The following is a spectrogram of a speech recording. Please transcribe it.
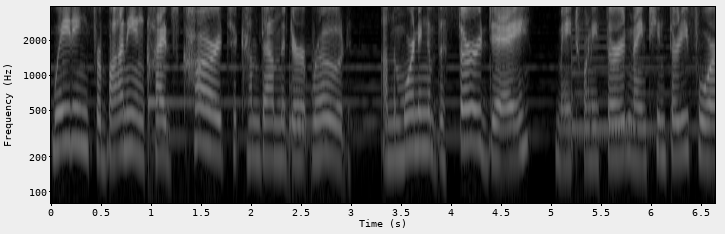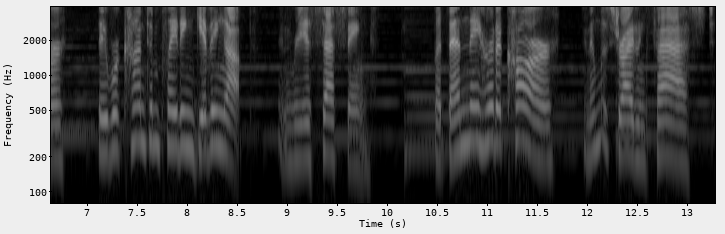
waiting for Bonnie and Clyde's car to come down the dirt road. On the morning of the third day, May 23, 1934, they were contemplating giving up and reassessing. But then they heard a car, and it was driving fast.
